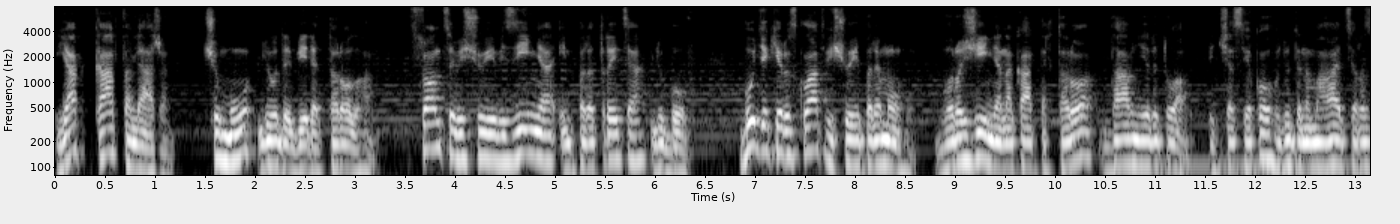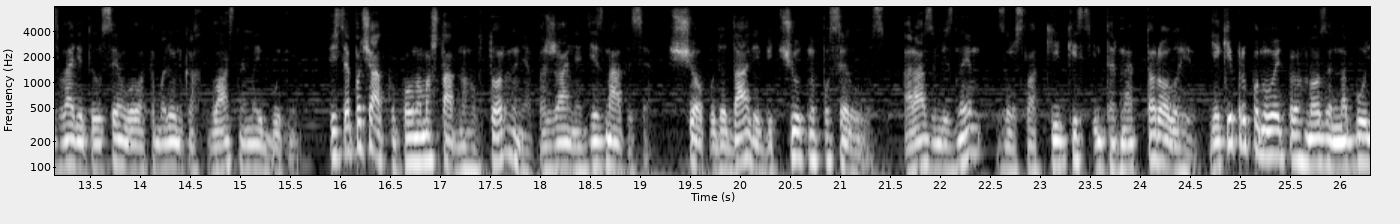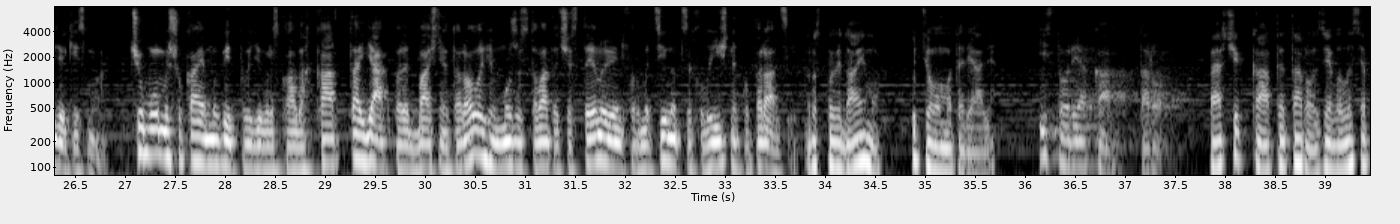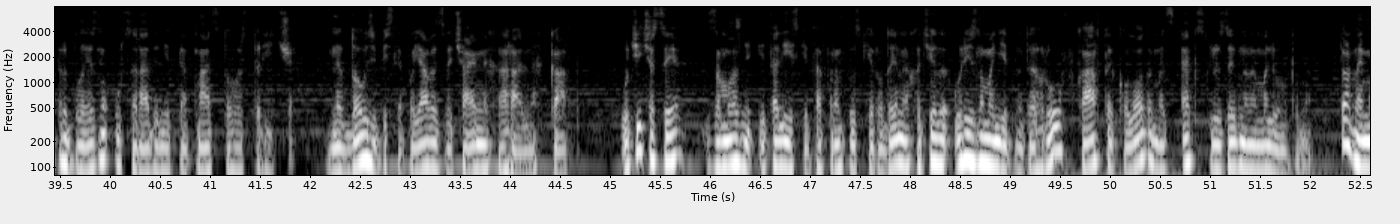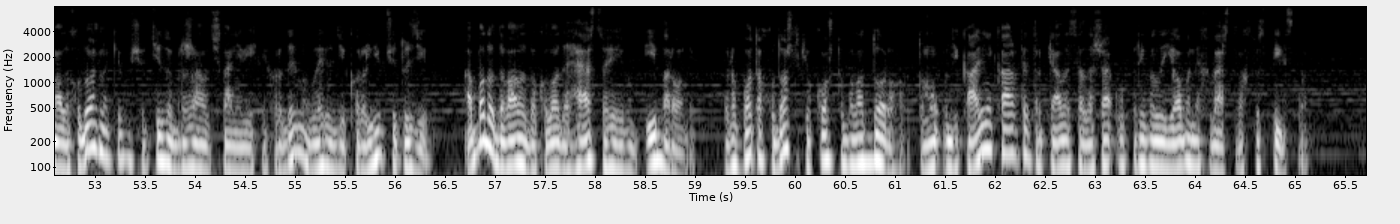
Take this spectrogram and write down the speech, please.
Як карта ляже? Чому люди вірять тарологам? Сонце віщує візіння, імператриця, любов. Будь-який розклад віщує перемогу. Ворожіння на картах Таро давній ритуал, під час якого люди намагаються розгледіти у символах та малюнках власне майбутнє. Після початку повномасштабного вторгнення бажання дізнатися, що буде далі, відчутно посилилося, а разом із ним зросла кількість інтернет-тарологів, які пропонують прогнози на будь-який смак. Чому ми шукаємо відповіді в розкладах карт та як передбачення тарологів можуть ставати частиною інформаційно-психологічних операцій? Розповідаємо у цьому матеріалі. Історія карт Таро. Перші карти Таро з'явилися приблизно у середині 15 століття, невдовзі після появи звичайних гральних карт. У ті часи заможні італійські та французькі родини хотіли урізноманітнити гру в карти колодами з ексклюзивними малюнками. Тож наймали художників, щоб ті зображали членів їхніх родин у вигляді королів чи тузів, або додавали до колоди герцогів і баронів. Робота художників коштувала дорого, тому унікальні карти траплялися лише у привілейованих верствах суспільства.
